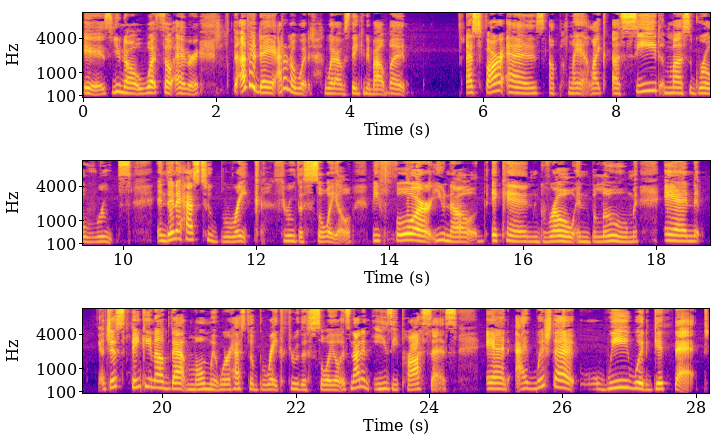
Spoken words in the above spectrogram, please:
is, you know, whatsoever. The other day, I don't know what what I was thinking about, but as far as a plant, like a seed must grow roots and then it has to break through the soil before, you know, it can grow and bloom. And just thinking of that moment where it has to break through the soil, it's not an easy process. And I wish that we would get that,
